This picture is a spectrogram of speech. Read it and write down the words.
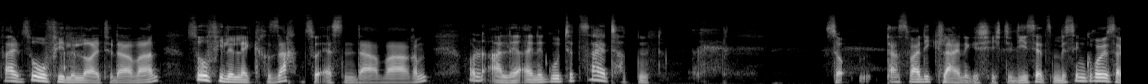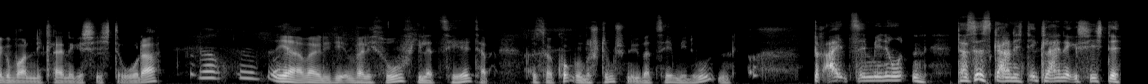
weil so viele Leute da waren, so viele leckere Sachen zu essen da waren und alle eine gute Zeit hatten. So, das war die kleine Geschichte. Die ist jetzt ein bisschen größer geworden, die kleine Geschichte, oder? Warum? Ja, weil, die, weil ich so viel erzählt habe. Müssen wir gucken, bestimmt schon über 10 Minuten. 13 Minuten. Das ist gar nicht die kleine Geschichte.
